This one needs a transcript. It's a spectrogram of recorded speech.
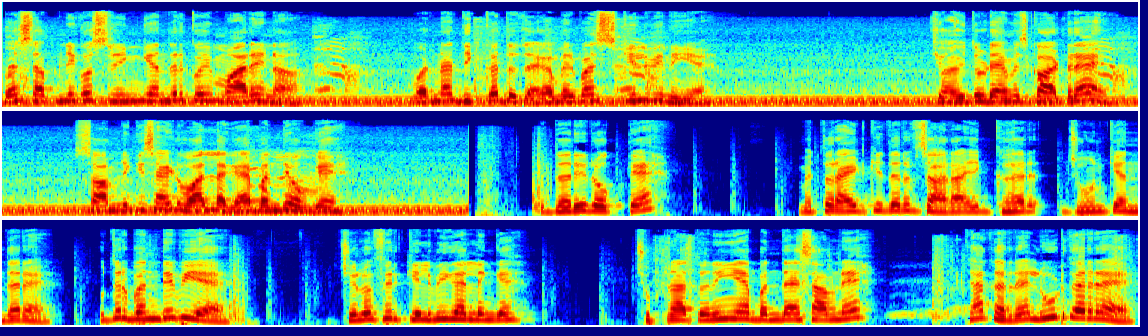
बस अपने को स्ट्रिंग के अंदर कोई मारे ना, वरना दिक्कत हो जाएगा। मेरे पास स्किल भी नहीं है। क्या ही तो डैमेज काट रहा है? सामने की साइड वाल लगा है, बंदे होंगे। इधर ही रोकते हैं। मैं तो राइट की तरफ़ जा रहा, एक घर जोन के अंदर है। उधर बंदे भी है। चलो फिर किल भी कर लेंगे। छुपना तो नहीं है बंदा है सामने। क्या कर रहा है? लूट कर रहा है।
